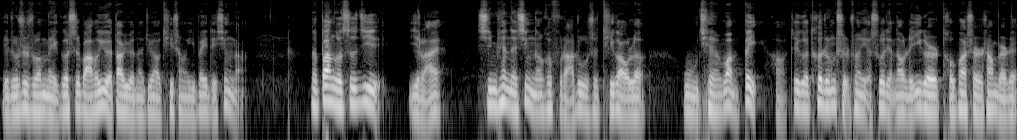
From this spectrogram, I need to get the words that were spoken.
也就是说，每隔十八个月大约呢就要提升一倍的性能。那半个世纪以来，芯片的性能和复杂度是提高了。五千万倍哈，这个特征尺寸也缩减到了一根头发丝上边的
